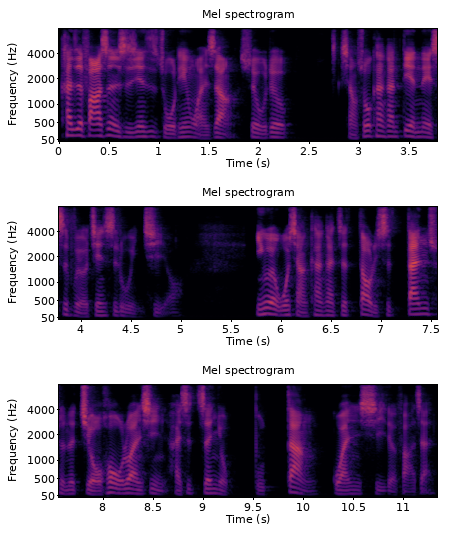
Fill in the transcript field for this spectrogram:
看这发生的时间是昨天晚上，所以我就想说看看店内是否有监视录影器哦，因为我想看看这到底是单纯的酒后乱性，还是真有。不当关系的发展，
